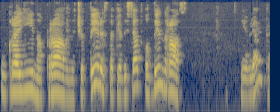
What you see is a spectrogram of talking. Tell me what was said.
Україна правильно 451 раз. Уявляєте?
